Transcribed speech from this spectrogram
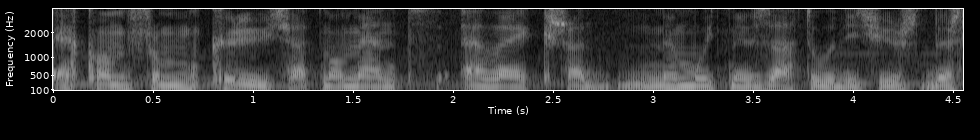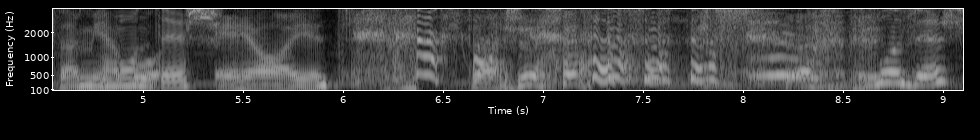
E kom shum n'kry qat moment edhe kisha me mujt me vizatu diqysh, ndërsa me ja bo e ajit. Stash. mundesh,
